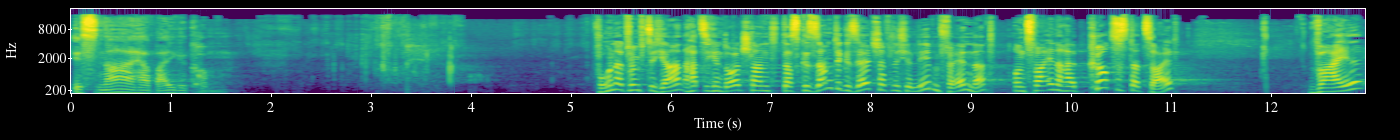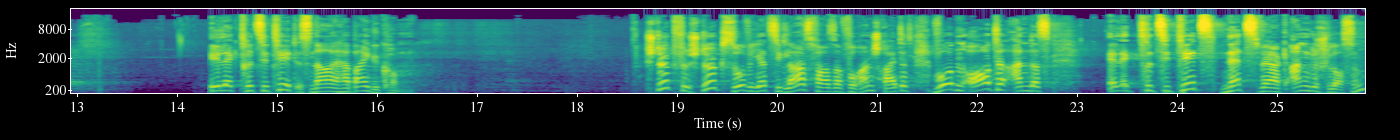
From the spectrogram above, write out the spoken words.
ist nahe herbeigekommen? Vor 150 Jahren hat sich in Deutschland das gesamte gesellschaftliche Leben verändert, und zwar innerhalb kürzester Zeit, weil Elektrizität ist nahe herbeigekommen. Stück für Stück, so wie jetzt die Glasfaser voranschreitet, wurden Orte an das Elektrizitätsnetzwerk angeschlossen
